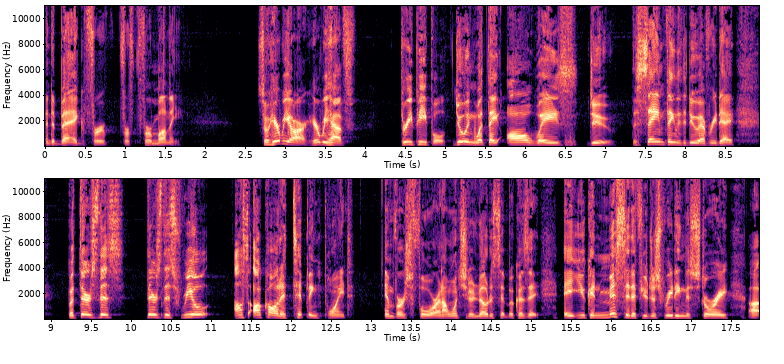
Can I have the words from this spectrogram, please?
and to beg for, for, for money. So here we are. Here we have three people doing what they always do, the same thing that they do every day. But there's this, there's this real, I'll, I'll call it a tipping point in verse 4, and I want you to notice it because it, it, you can miss it if you're just reading this story uh,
